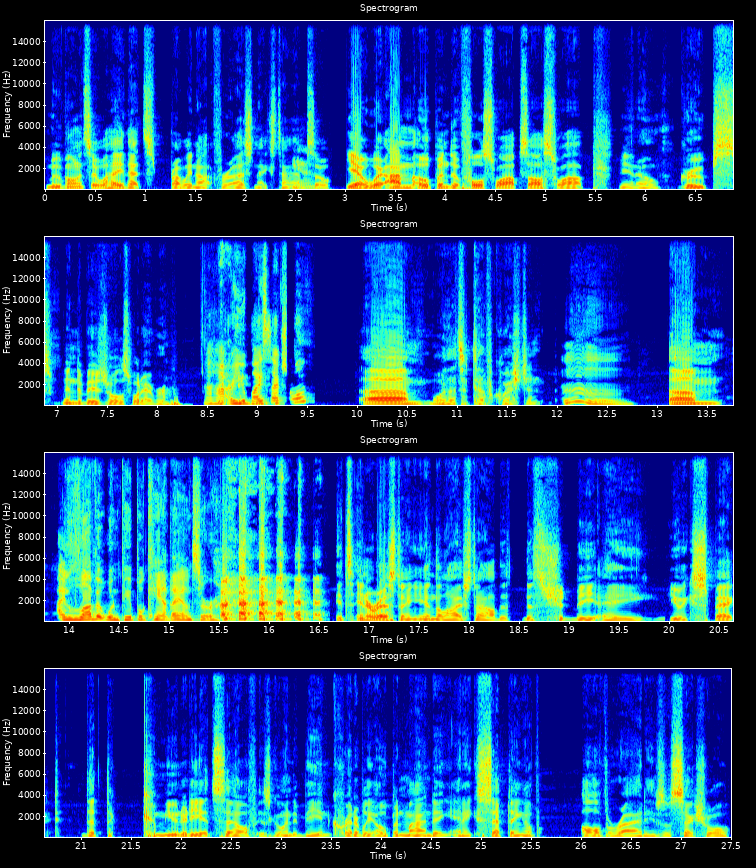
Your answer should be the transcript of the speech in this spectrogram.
move on and say, well, hey, that's probably not for us next time. Yeah. So yeah, I'm open to full swap, soft swap, you know, groups, individuals, whatever. Uh-huh. Are you bisexual? um, boy, that's a tough question. Mm. Um, I love it when people can't answer. it's interesting in the lifestyle that this should be a you expect that the community itself is going to be incredibly open minded and accepting of all varieties of sexual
